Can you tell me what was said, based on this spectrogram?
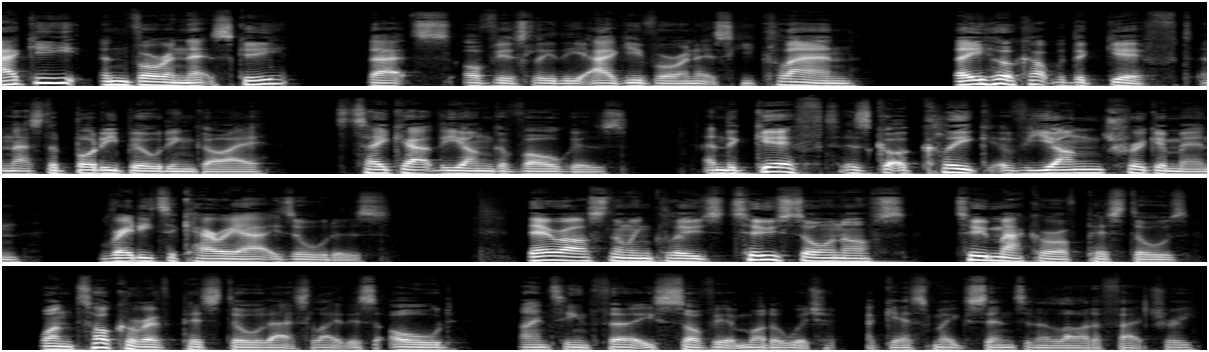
Aggie and Voronetsky, that's obviously the Aggie Voronetsky clan, they hook up with the Gift, and that's the bodybuilding guy, to take out the younger Volgas. And the Gift has got a clique of young triggermen ready to carry out his orders. Their arsenal includes two sawn-offs, two Makarov pistols, one Tokarev pistol, that's like this old 1930s Soviet model, which I guess makes sense in a Lada factory,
